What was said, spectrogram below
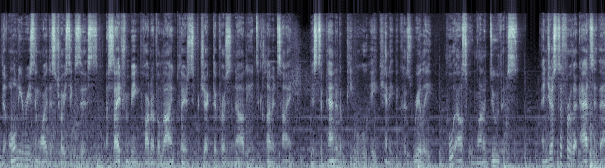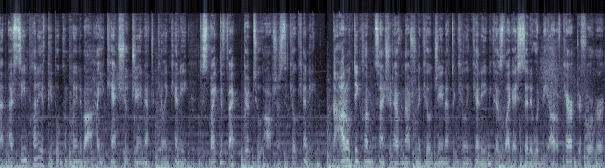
the only reason why this choice exists, aside from being part of allowing players to project their personality into Clementine, is to pander to people who hate Kenny because really, who else would want to do this? And just to further add to that, I've seen plenty of people complain about how you can't shoot Jane after killing Kenny, despite the fact there are two options to kill Kenny. Now, I don't think Clementine should have an option to kill Jane after killing Kenny because, like I said, it would be out of character for her,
